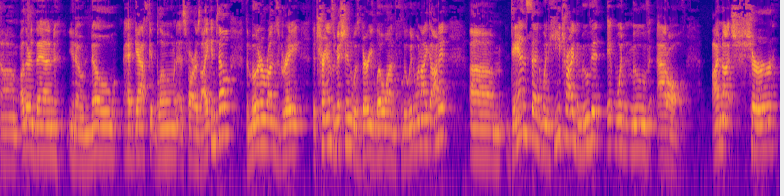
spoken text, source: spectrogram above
um, other than, you know, no head gasket blown as far as I can tell. The motor runs great. The transmission was very low on fluid when I got it. Um, Dan said when he tried to move it, it wouldn't move at all. I'm not sure.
